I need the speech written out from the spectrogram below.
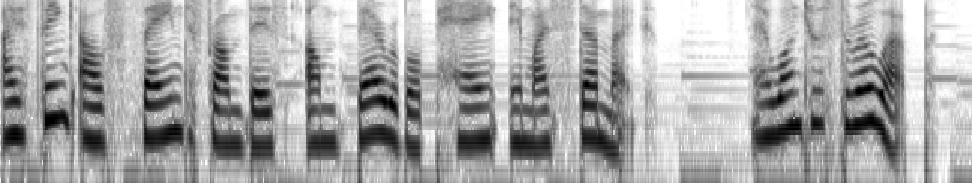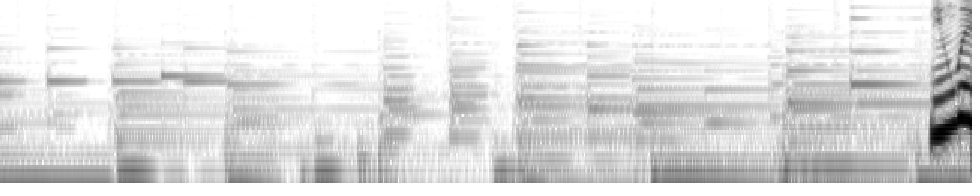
I think I'll faint from this unbearable pain in my stomach. I want to throw up. 您为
